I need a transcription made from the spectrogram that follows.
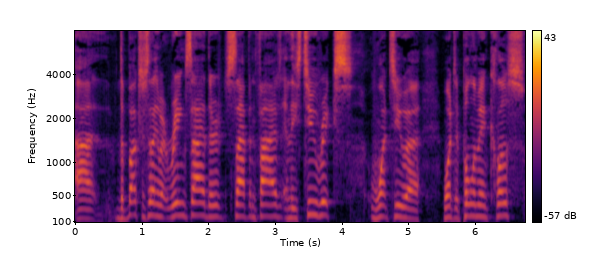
Uh, the Bucks are sitting at ringside. They're slapping fives, and these two Ricks want to uh, want to pull him in close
